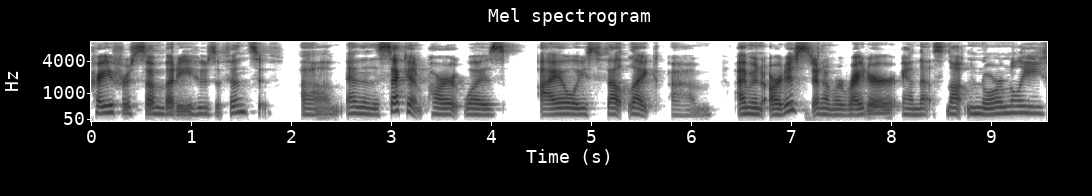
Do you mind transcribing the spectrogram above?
pray for somebody who's offensive. Um, and then the second part was I always felt like um, I'm an artist and I'm a writer, and that's not normally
